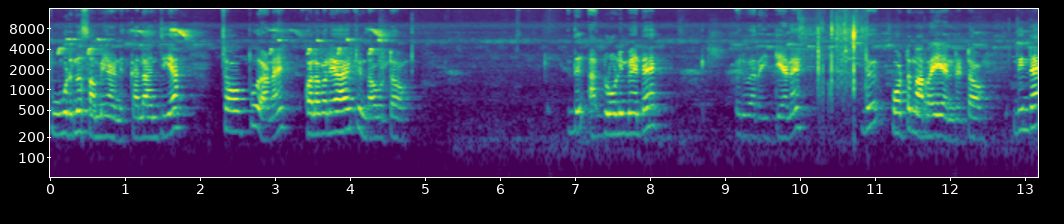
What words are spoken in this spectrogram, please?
പൂവിടുന്ന സമയമാണ് കലാഞ്ചിയ ചുവപ്പ് ആണ്. കൊല കൊലയായിട്ടുണ്ടാവും കേട്ടോ ഇത് അഗ്ലോണിമേന്റെ ഒരു വെറൈറ്റിയാണ് ഇത് പോട്ട് നിറയെ ഉണ്ട് കേട്ടോ ഇതിന്റെ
